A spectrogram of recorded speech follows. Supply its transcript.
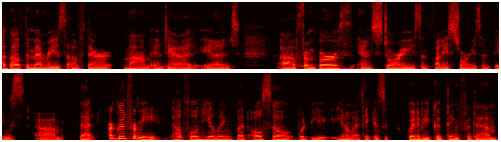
about the memories of their mom and dad and uh, from birth and stories and funny stories and things um, that are good for me, helpful and healing, but also would be, you know, I think is going to be a good thing for them.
